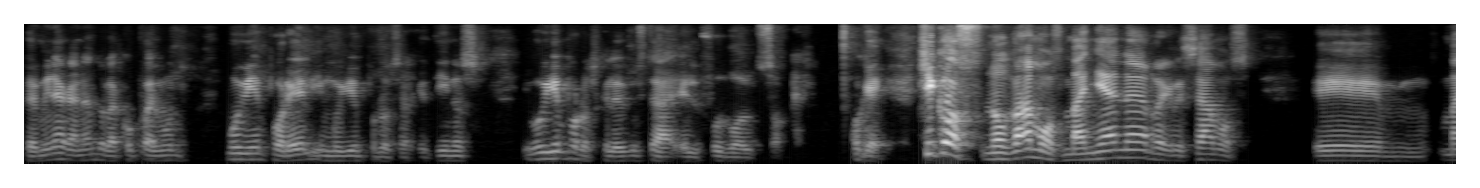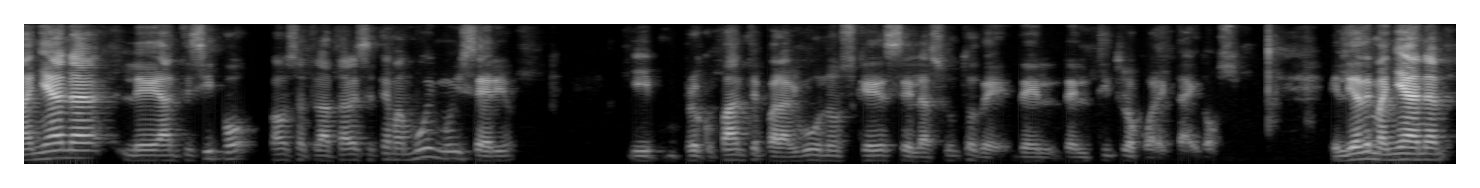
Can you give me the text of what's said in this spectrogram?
termina ganando la Copa del Mundo. Muy bien por él y muy bien por los argentinos y muy bien por los que les gusta el fútbol soccer. Ok, chicos, nos vamos. Mañana regresamos. Eh, mañana le anticipo, vamos a tratar ese tema muy, muy serio y preocupante para algunos, que es el asunto del, título 42. El día de mañana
